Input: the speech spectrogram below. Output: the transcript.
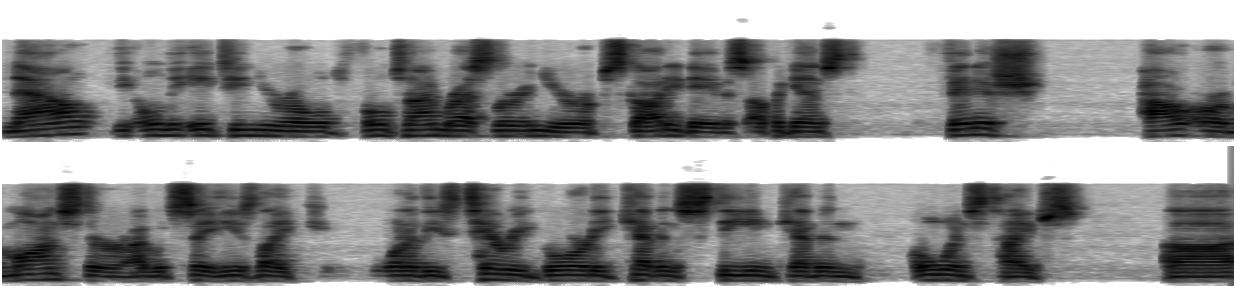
now, the only 18 year old full time wrestler in Europe, Scotty Davis, up against Finnish power or monster. I would say he's like one of these Terry Gordy, Kevin Steen, Kevin Owens types. Uh,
